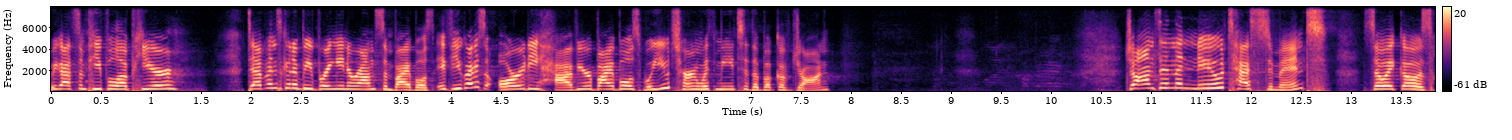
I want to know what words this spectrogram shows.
We got some people up here. Devin's going to be bringing around some Bibles. If you guys already have your Bibles, will you turn with me to the book of John? John's in the New Testament. So it goes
